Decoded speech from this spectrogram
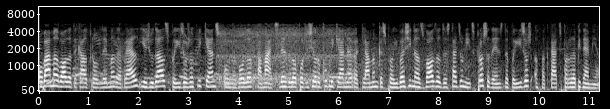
Obama vol atacar el problema d'arrel i ajudar els països africans on l'Ebola fa maig. Des de l'oposició republicana reclamen que es prohibeixin els vols als Estats Units procedents de països afectats per l'epidèmia.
